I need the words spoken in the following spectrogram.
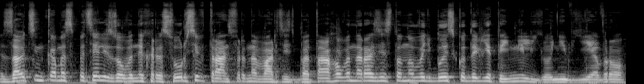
За оцінками спеціалізованих ресурсів, трансферна вартість Батагова наразі становить близько 9 мільйонів євро.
